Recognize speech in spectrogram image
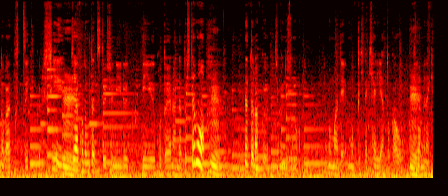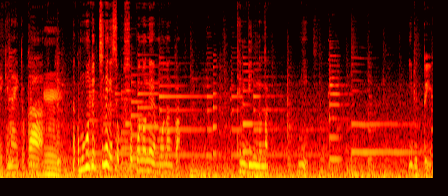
のがくっついてくるし、うん。じゃあ子供たちと一緒にいるっていうことを選んだとしてもうん。なんとなく自分のその今まで持ってきたキャリアとかをうん。諦めなきゃいけないとか、うん。なんかもう本当に常にそこそこのねもうなんか天秤の中にいるという、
